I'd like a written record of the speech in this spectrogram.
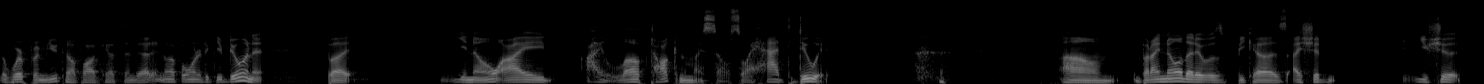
the We're from Utah podcast ended, I didn't know if I wanted to keep doing it, but you know, I I love talking to myself, so I had to do it. um, but I know that it was because I should, you should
